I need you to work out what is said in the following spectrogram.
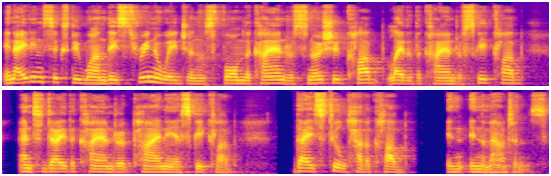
In 1861, these three Norwegians formed the Kiandra Snowshoe Club, later the Kiandra Ski Club, and today the Kiandra Pioneer Ski Club. They still have a club in, in the mountains.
